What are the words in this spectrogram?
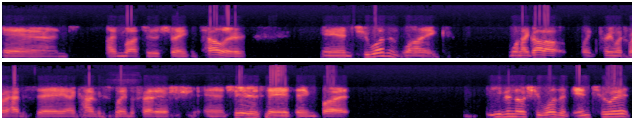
and I mustered the strength to tell her. And she wasn't like when I got out like pretty much what I had to say. I kind of explained the fetish, and she didn't say anything. But even though she wasn't into it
